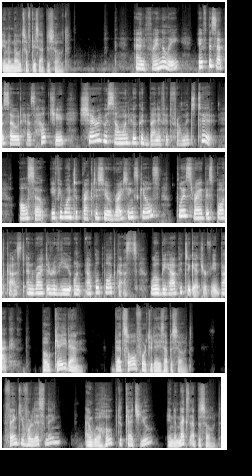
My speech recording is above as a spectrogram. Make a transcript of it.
in the notes of this episode. And finally, if this episode has helped you, share it with someone who could benefit from it too. Also, if you want to practice your writing skills, please rate this podcast and write a review on Apple Podcasts. We'll be happy to get your feedback. Okay, then. That's all for today's episode. Thank you for listening, and we'll hope to catch you in the next episode.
